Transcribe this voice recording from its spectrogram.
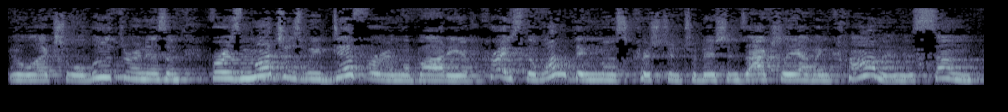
intellectual Lutheranism, for as much as we differ in the body of Christ, the one thing most Christian traditions actually have in common is some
